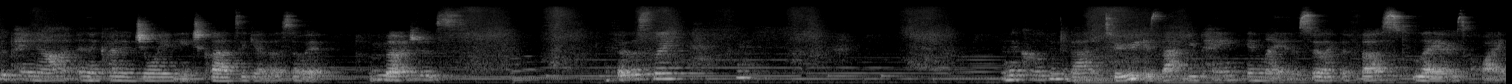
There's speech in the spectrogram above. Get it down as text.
the paint out and then kind of join each cloud together so it merges effortlessly. And the cool thing about it too is that you paint in layers. So like the first layer is quite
